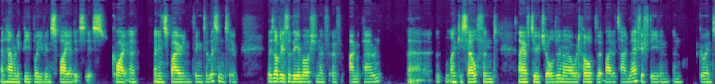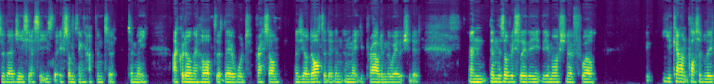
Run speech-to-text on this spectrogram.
and how many people you've inspired. It's it's quite a, an inspiring thing to listen to. There's obviously the emotion of, of I'm a parent, uh, like yourself, and I have two children. I would hope that by the time they're 15 and, and go into their GCSEs, that if something happened to, to me, I could only hope that they would press on as your daughter did and, and make you proud in the way that she did. And then there's obviously the, the emotion of, well, you can't possibly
